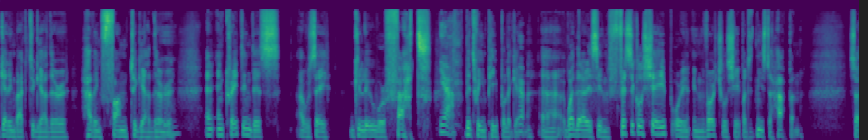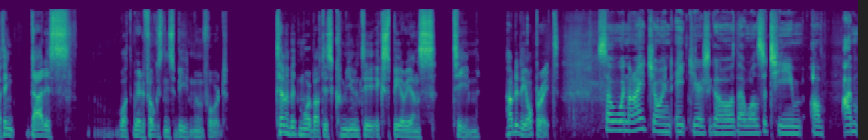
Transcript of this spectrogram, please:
getting back together, having fun together, mm. and, and creating this, I would say, glue or fat yeah. between people again, uh, whether that is in physical shape or in, in, virtual shape, but it needs to happen. So I think that is what where the focus needs to be moving forward. Tell me a bit more about this community experience team. How did they operate? So when I joined eight years ago, there was a team of I'm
